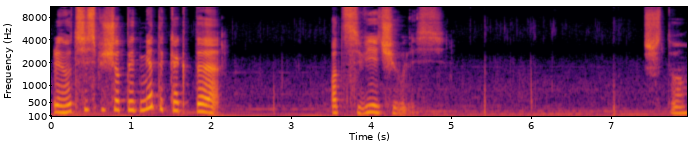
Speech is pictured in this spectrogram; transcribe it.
Блин, вот здесь еще предметы как-то подсвечивались. Что?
